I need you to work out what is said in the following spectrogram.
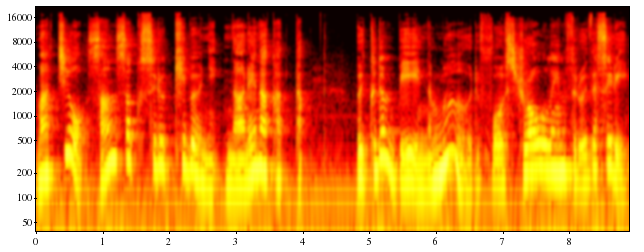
街を散策する気分になれなかった We couldn't be in the mood for strolling through the city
